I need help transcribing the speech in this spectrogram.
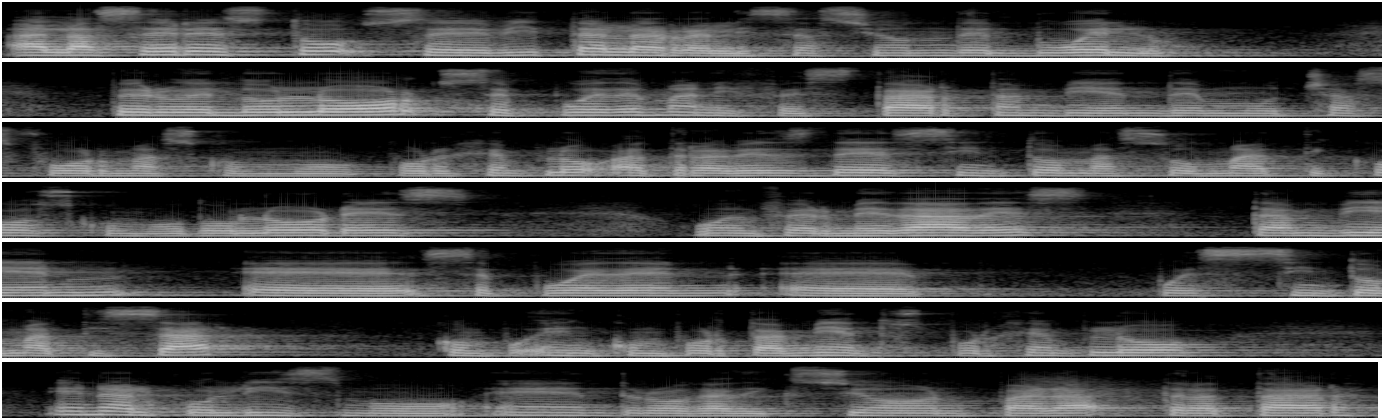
Al hacer esto se evita la realización del duelo, pero el dolor se puede manifestar también de muchas formas, como por ejemplo a través de síntomas somáticos como dolores o enfermedades. También eh, se pueden eh, pues, sintomatizar en comportamientos, por ejemplo, en alcoholismo, en drogadicción, para tratar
